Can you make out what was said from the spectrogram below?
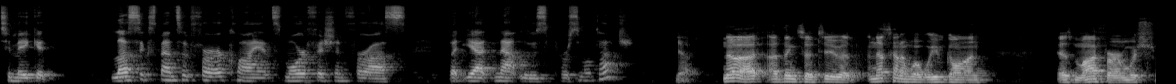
to make it less expensive for our clients, more efficient for us, but yet not lose personal touch. Yeah. No, I, I think so too. And that's kind of what we've gone as my firm, which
